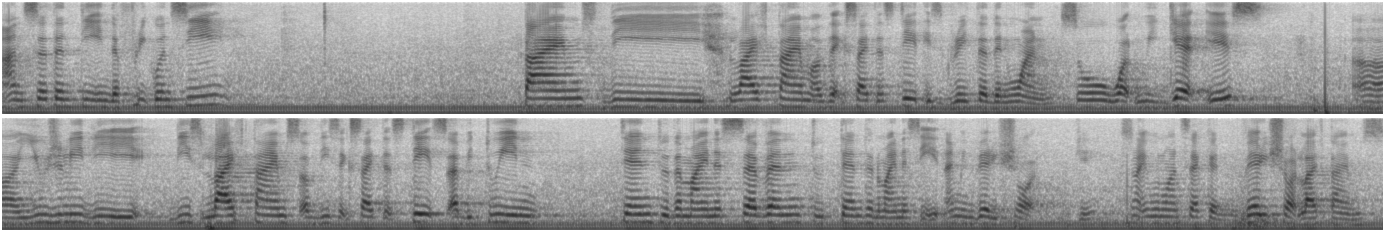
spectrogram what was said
uncertainty in the frequency times the lifetime of the excited state is greater than 1. So what we get is uh, usually the, these lifetimes of these excited states are between 10 to the minus 7 to 10 to the minus 8. I mean very short, okay? It's not even one second, very short lifetimes.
